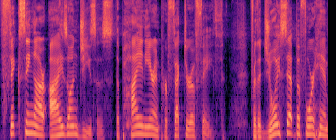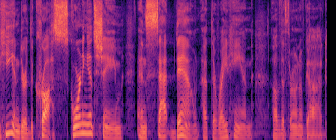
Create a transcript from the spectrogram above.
fixing our eyes on Jesus, the pioneer and perfecter of faith. For the joy set before him, he endured the cross, scorning its shame, and sat down at the right hand of the throne of God.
